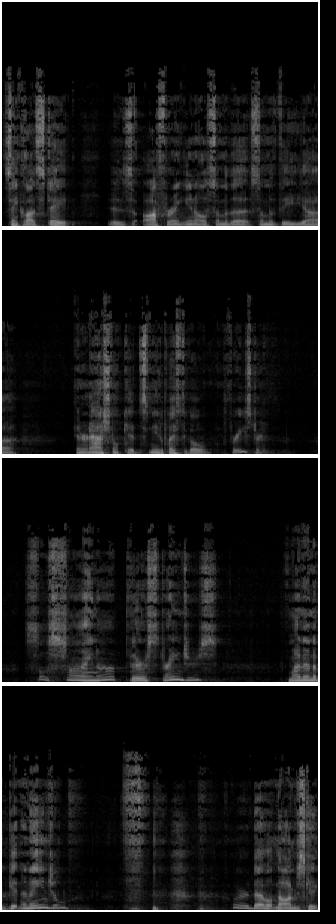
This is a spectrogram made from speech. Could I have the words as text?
St. Cloud State is offering, you know, some of the, some of the uh, international kids need a place to go for Easter. So sign up. They're strangers. Might end up getting an angel or a devil. No, I'm just kidding.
